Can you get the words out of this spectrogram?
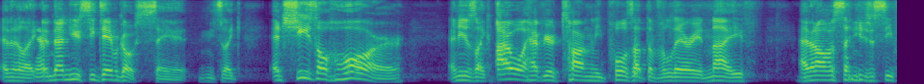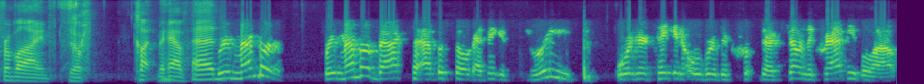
And they're like, Yep. and then you see Daemon go, "Say it." And he's like, "And she's a whore." And he's like, "I will have your tongue." And he pulls out the Valyrian knife. And then all of a sudden, you just see from behind, Yep. cut in half head. Remember, remember back to episode I think it's three where they're taking over the cr- they're killing the crab people out,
